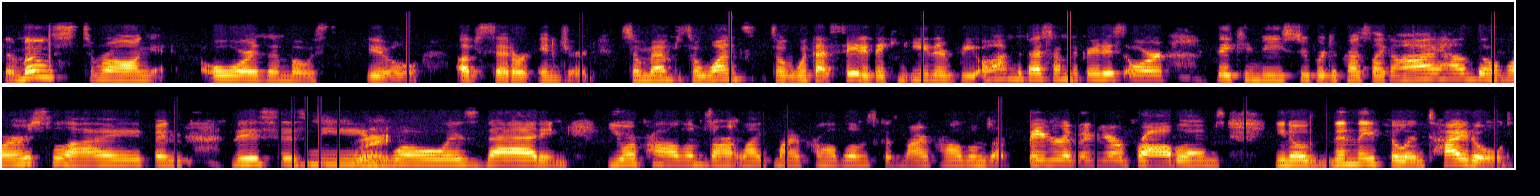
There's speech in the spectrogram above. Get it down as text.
the most wrong, or the most ill, upset, or injured. So, mem- so once, so with that stated, they can either be, oh, I'm the best, I'm the greatest, or they can be super depressed, like I have the worst life, and this is me, and Right. woe is that, and your problems aren't like my problems because my problems are bigger than your problems. You know, then they feel entitled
